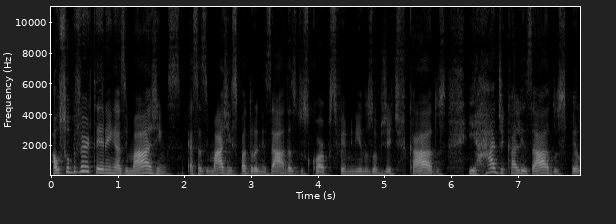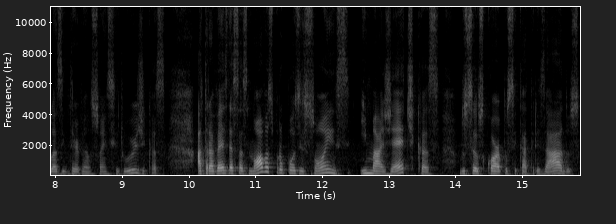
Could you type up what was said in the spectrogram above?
Ao subverterem as imagens, essas imagens padronizadas dos corpos femininos objetificados e radicalizados pelas intervenções cirúrgicas, através dessas novas proposições imagéticas dos seus corpos cicatrizados,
